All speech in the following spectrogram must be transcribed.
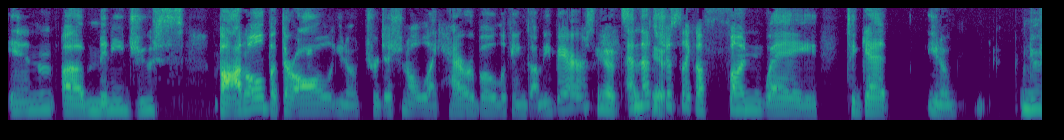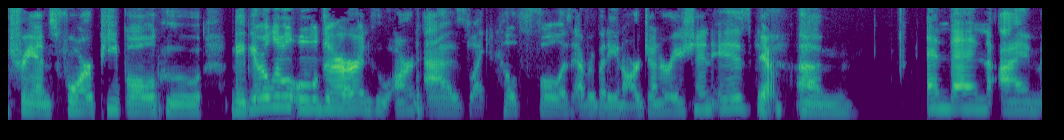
in a mini juice bottle, but they're all, you know, traditional like Haribo looking gummy bears. Yeah, it's so and that's cute. just like a fun way to get, you know, nutrients for people who maybe are a little older and who aren't as like healthful as everybody in our generation is. Yeah. Um and then I'm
